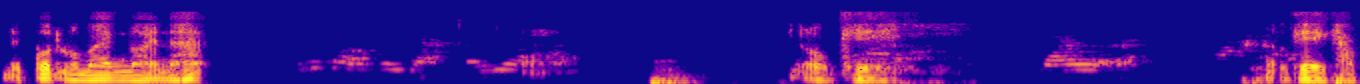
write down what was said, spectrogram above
เดี๋ยวกดลงมาอีกหน่อยนะฮะโอเค โอเคครับ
